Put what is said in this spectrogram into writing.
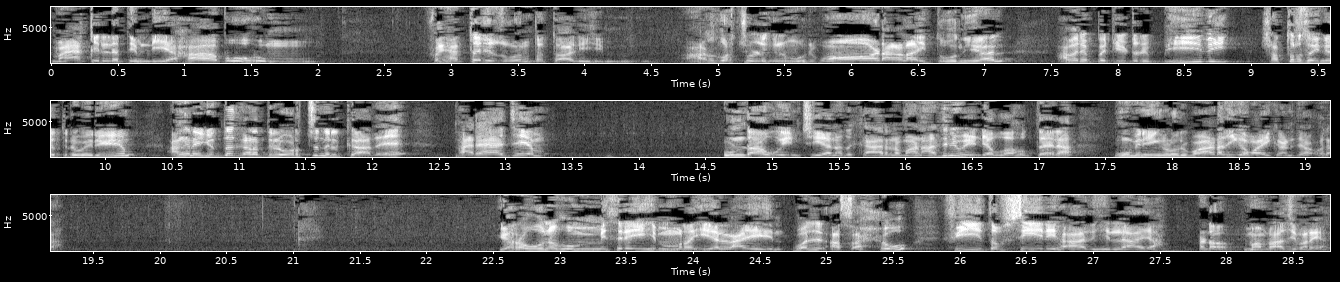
مع قلة ليهابوهم فيحترزوا عن قتالهم ആൾ കുറച്ചുള്ളെങ്കിലും ഒരുപാട് ആളായി തോന്നിയാൽ അവരെ പറ്റിയിട്ടൊരു ഭീതി ശത്രു സൈന്യത്തിന് വരികയും അങ്ങനെ യുദ്ധകളത്തിൽ ഉറച്ചു നിൽക്കാതെ പരാജയം ഉണ്ടാവുകയും ചെയ്യാൻ അത് കാരണമാണ് അതിനുവേണ്ടി അള്ളാഹു തേല മൂമിനിങ്ങൾ ഒരുപാട് അധികമായി കാണിച്ച ഒരാ يرونهم مثليهم رأي العين والأصح في تفسير هذه الآية കേട്ടോ ഇമാം റാജി പറയാം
